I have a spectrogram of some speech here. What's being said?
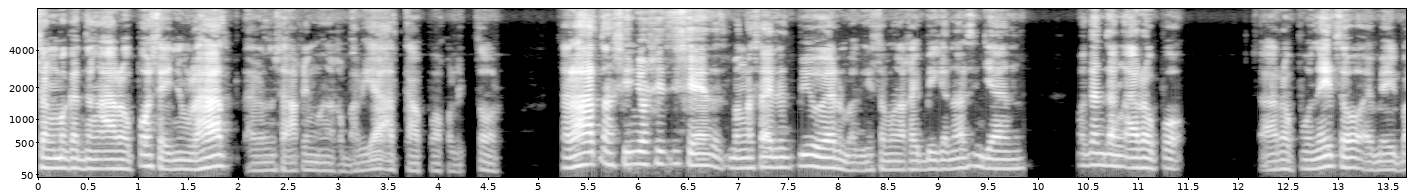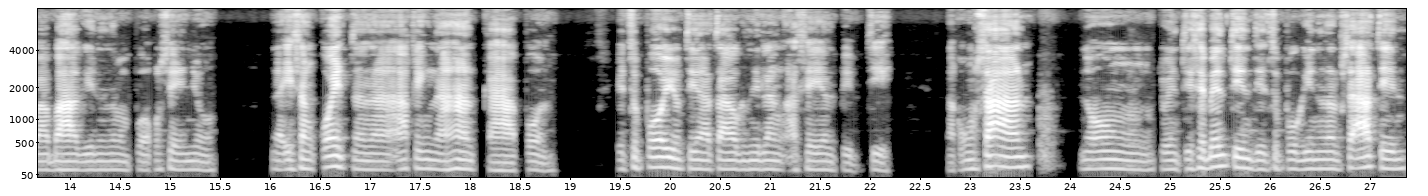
Isang magandang araw po sa inyong lahat, lalo sa aking mga kabarya at kapwa kolektor. Sa lahat ng senior citizen at mga silent viewer, maging sa mga kaibigan natin dyan, magandang araw po. Sa araw po na ito ay may babahagi na naman po ako sa inyo na isang coin na, na aking nahunt kahapon. Ito po yung tinatawag nilang ASEAN 50 na kung saan noong 2017 dito po ginanap sa atin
